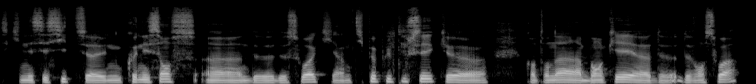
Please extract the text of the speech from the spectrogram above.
ce qui nécessite une connaissance de, de, soi qui est un petit peu plus poussée que quand on a un banquet de, devant soi.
